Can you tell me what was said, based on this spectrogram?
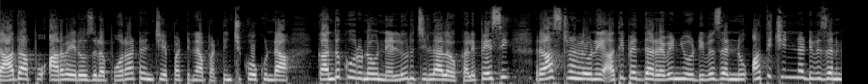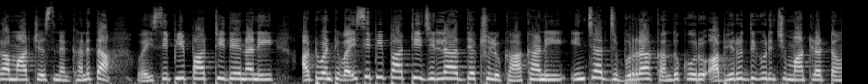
దాదాపు అరవై రోజుల పోరాటం చేపట్టినా పట్టించుకోకుండా కందుకూరును నెల్లూరు జిల్లాలో కలిపేసి రాష్ట్రంలోని అతిపెద్ద రెవెన్యూ డివిజన్ను అతి చిన్న డివిజన్గా మార్చేసిన ఘనత వైసీపీ పార్టీదేనని అటువంటి వైసీపీ పార్టీ జిల్లా అధ్యక్షులు కాకాని ఇన్ఛార్జి బుర్రా కందుకూరు అభివృద్ధి గురించి మాట్లాడటం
